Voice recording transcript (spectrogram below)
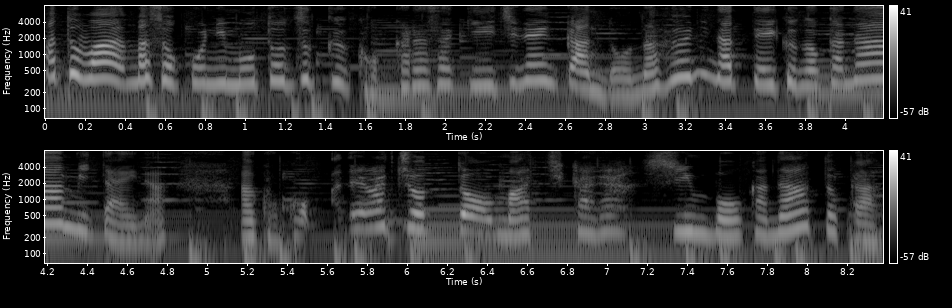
あとは、まあ、そこに基づくここから先1年間どんな風になっていくのかなみたいな。あここまではちょっと待ちかな辛抱かなとか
